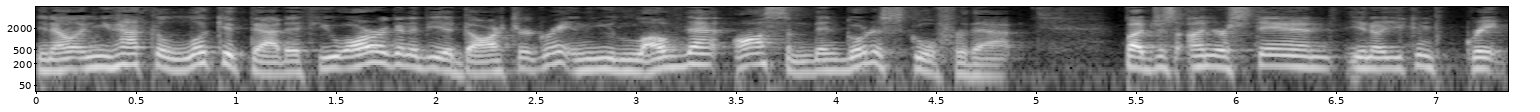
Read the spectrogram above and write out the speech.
You know, and you have to look at that. If you are going to be a doctor, great, and you love that, awesome. Then go to school for that. But just understand, you know, you can create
